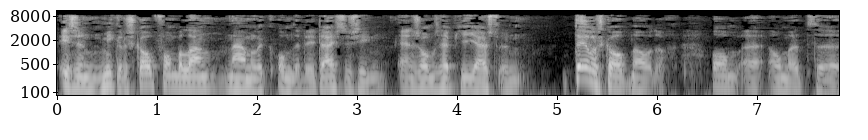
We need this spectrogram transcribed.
is een microscoop van belang, namelijk om de details te zien. En soms heb je juist een telescoop nodig om, uh, om, het, uh,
